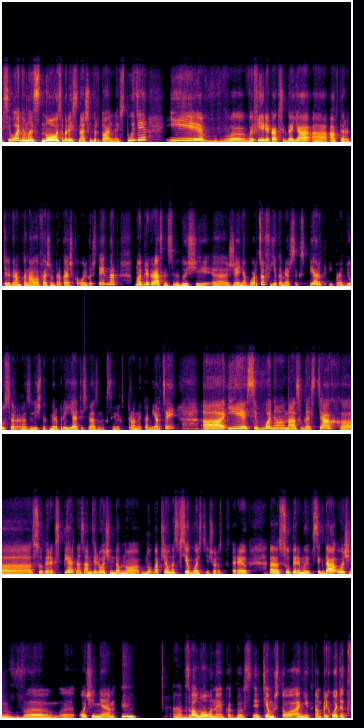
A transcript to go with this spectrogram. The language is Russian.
Сегодня мы снова собрались в нашей виртуальной студии, и в, в эфире, как всегда, я, а, автор телеграм-канала Fashion Прокачка Ольга Штейнберг, мой прекрасный соведущий э, Женя Горцев, e-commerce эксперт и продюсер различных мероприятий, связанных с электронной коммерцией. А, и сегодня у нас в гостях э, суперэксперт, на самом деле очень давно, ну вообще у нас все гости, еще раз повторяю, э, супер, и мы всегда очень, в, очень взволнованы как бы э, тем, что они к нам приходят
